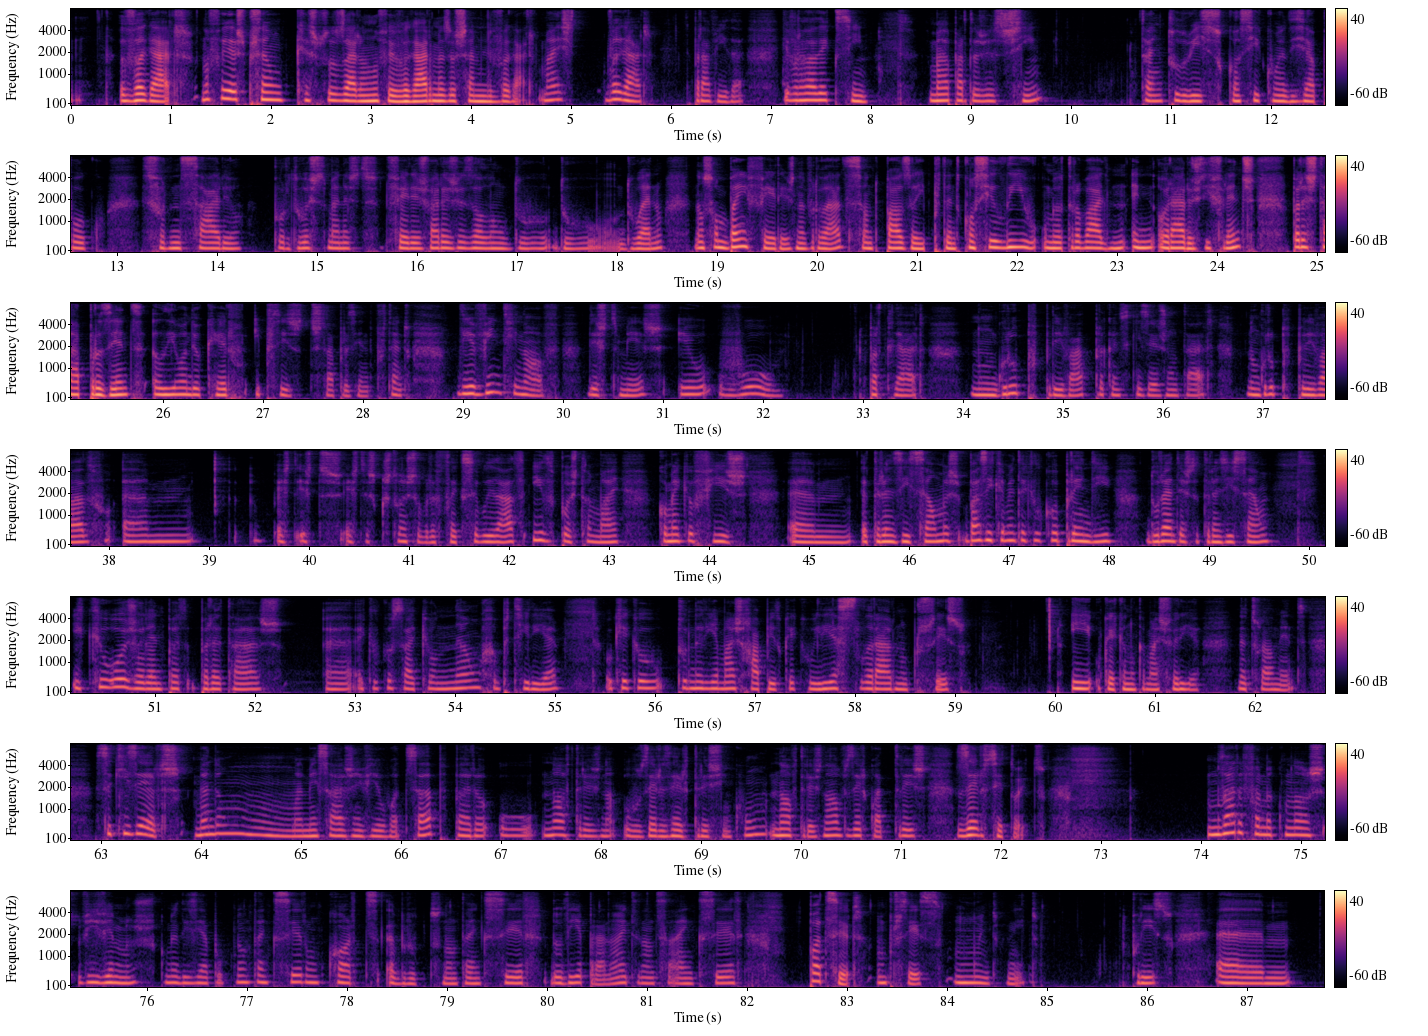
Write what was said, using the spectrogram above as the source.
vagar. Não foi a expressão que as pessoas usaram, não foi vagar, mas eu chamo-lhe vagar. Mais vagar para a vida. E a verdade é que sim. A maior parte das vezes sim, tenho tudo isso, consigo, como eu dizia há pouco, se for necessário, por duas semanas de férias várias vezes ao longo do, do, do, ano. Não são bem férias, na verdade, são de pausa e, portanto, concilio o meu trabalho em horários diferentes para estar presente ali onde eu quero e preciso de estar presente. Portanto, dia 29 deste mês eu vou partilhar num grupo privado, para quem se quiser juntar, num grupo privado. Um, estes, estas questões sobre a flexibilidade e depois também como é que eu fiz um, a transição, mas basicamente aquilo que eu aprendi durante esta transição e que hoje, olhando para, para trás, uh, aquilo que eu sei que eu não repetiria, o que é que eu tornaria mais rápido, o que é que eu iria acelerar no processo e o que é que eu nunca mais faria, naturalmente. Se quiseres, manda uma mensagem via WhatsApp para o, 939, o 00351 939 043 078. Mudar a forma como nós vivemos, como eu dizia há pouco, não tem que ser um corte abrupto, não tem que ser do dia para a noite, não tem que ser. Pode ser um processo muito bonito. Por isso,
